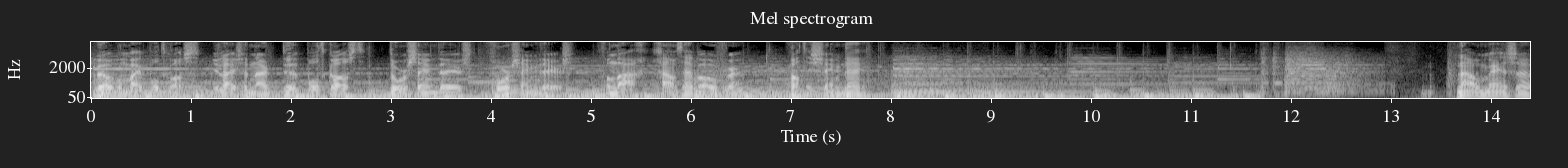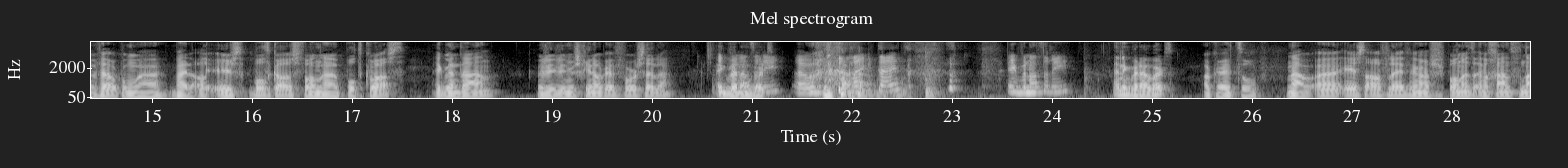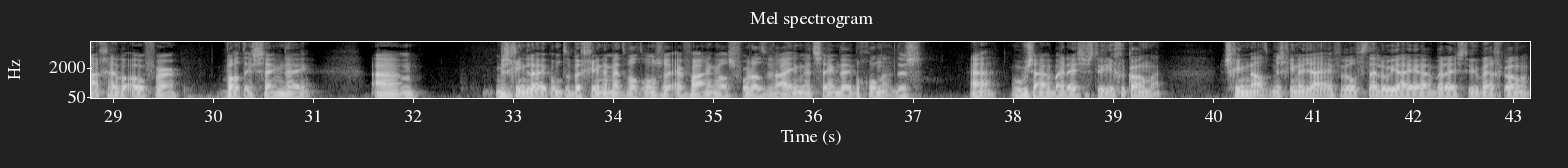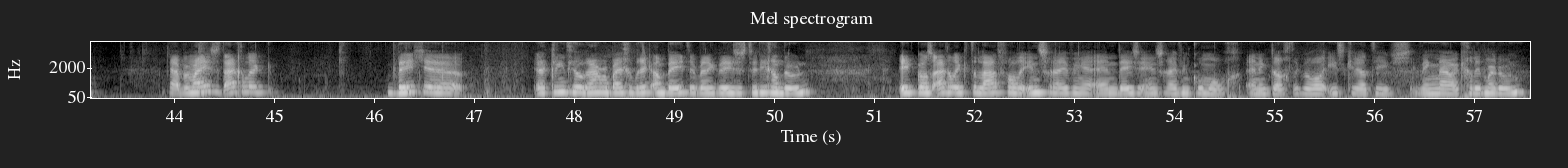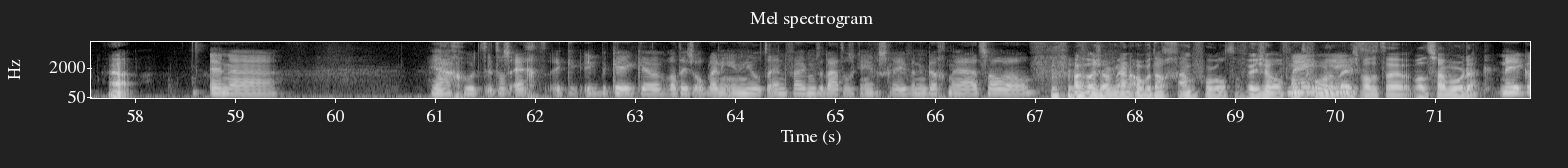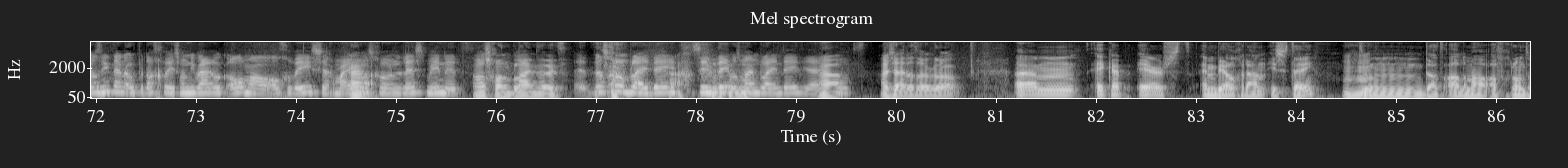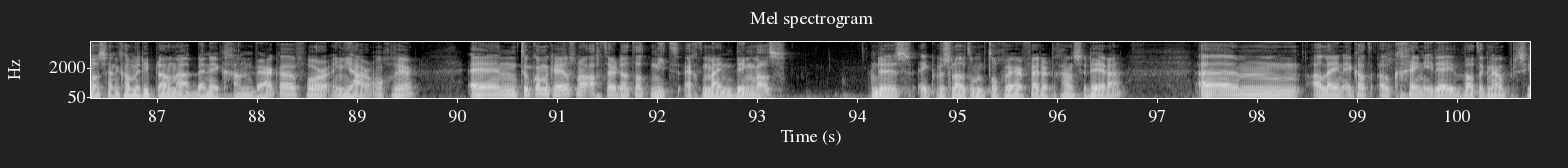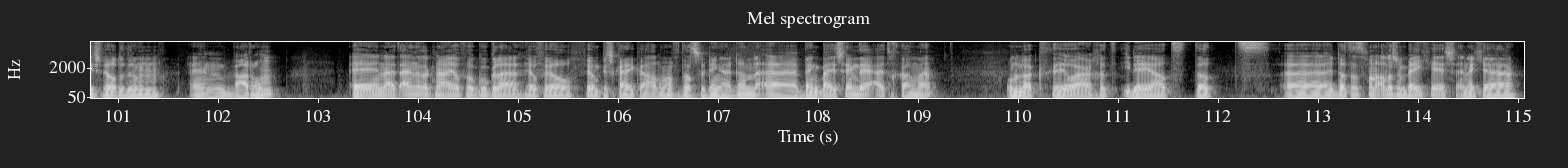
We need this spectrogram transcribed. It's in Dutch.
Welkom bij Podcast. Je luistert naar de podcast door CMD'ers voor CMD'ers. Vandaag gaan we het hebben over wat is CMD? Nou mensen, welkom uh, bij de allereerste podcast van uh, Podcast. Ik ben Daan. Willen jullie misschien ook even voorstellen? Ik, ik ben, ben Nathalie. Oh, tegelijkertijd. ik ben Nathalie. En ik ben Robert. Oké, okay, top. Nou, uh, eerste aflevering hartstikke spannend. En we gaan het vandaag hebben over wat is CMD? Um, misschien leuk om te beginnen met wat onze ervaring was voordat wij met CMD begonnen. Dus hè, hoe zijn we bij deze studie gekomen? Misschien Nat, misschien dat jij even wil vertellen hoe jij uh, bij deze studie bent gekomen. Ja, bij mij is het eigenlijk een beetje... Ja, klinkt heel raar, maar bij gebrek aan beter ben ik deze studie gaan doen. Ik was eigenlijk te laat voor alle inschrijvingen en deze inschrijving kon nog. En ik dacht, ik wil wel iets creatiefs. Ik denk, nou, ik ga dit maar doen. Ja. En uh, ja, goed. Het was echt... Ik, ik bekeek uh, wat deze opleiding inhield en vijf minuten later was ik ingeschreven. En ik dacht, nou ja, het zal wel. maar was je ook naar een open dag gegaan bijvoorbeeld? Of wist je al van nee, tevoren een beetje wat het, uh, wat het zou worden? Nee, ik was niet naar een open dag geweest, want die waren ook allemaal al geweest, zeg maar. Ik ja. was gewoon last minute. Het was gewoon een blind date. dat was gewoon een blind date. CMD was mijn blind date, ja, ja. klopt. Had jij dat ook, Ro? Um, ik heb eerst mbo gedaan, ICT. Mm -hmm. Toen dat allemaal afgerond was en ik had mijn diploma, ben ik gaan werken voor een jaar ongeveer. En toen kwam ik er heel snel achter dat dat niet echt mijn ding was. Dus ik besloot om toch weer verder te gaan studeren. Um, alleen ik had ook geen idee wat ik nou precies wilde doen en waarom. En uiteindelijk na heel veel googlen, heel veel filmpjes kijken, allemaal van dat soort dingen, dan uh, ben ik bij de CMD uitgekomen omdat ik heel erg het idee had dat, uh, dat het van alles een beetje is. En dat je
